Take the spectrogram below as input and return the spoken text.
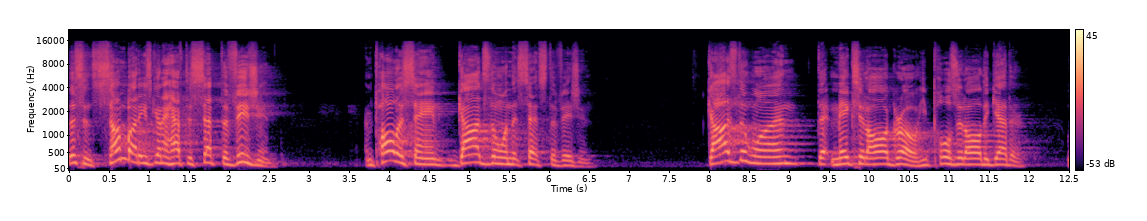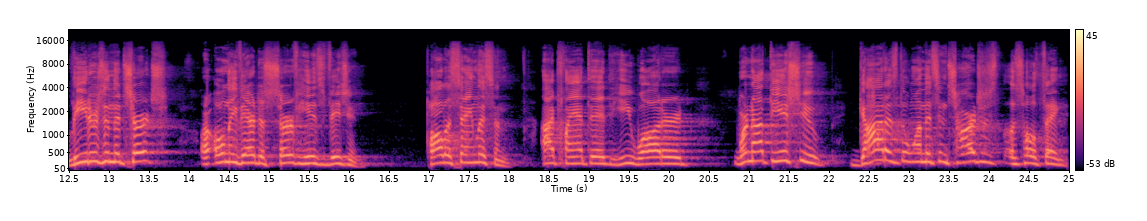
Listen, somebody's gonna have to set the vision. And Paul is saying God's the one that sets the vision. God's the one that makes it all grow. He pulls it all together. Leaders in the church are only there to serve his vision. Paul is saying, listen, I planted, he watered, We're not the issue. God is the one that's in charge of this whole thing.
